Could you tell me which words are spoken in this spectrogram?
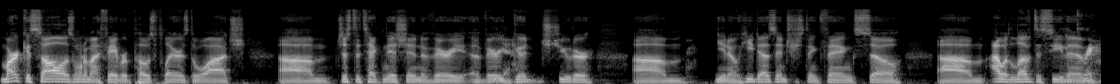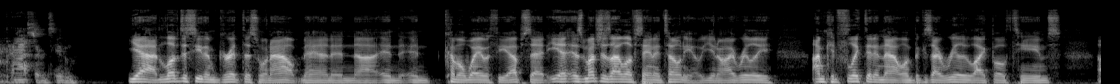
Marc Gasol is one of my favorite post players to watch. Um, just a technician, a very a very Yeah. good shooter. Um, you know, he does interesting things. So um, I would love to see them. Great passer too. Yeah, I'd love to see them grit this one out, man, and uh, and and come away with the upset. Yeah, as much as I love San Antonio, you know, I really I'm conflicted in that one because I really like both teams. Uh,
